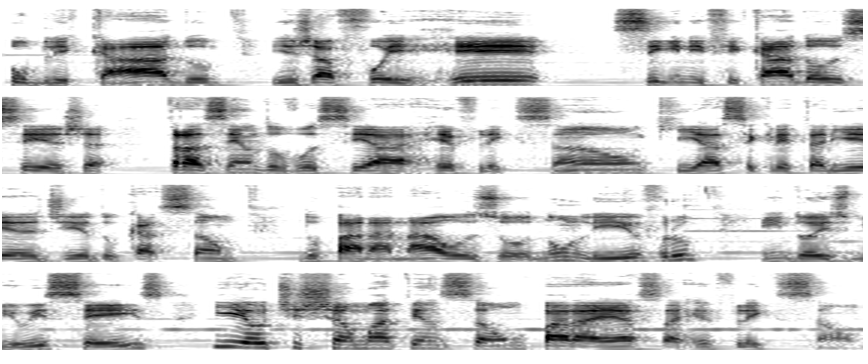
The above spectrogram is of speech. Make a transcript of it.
publicado e já foi significado, ou seja, trazendo você à reflexão que a Secretaria de Educação do Paraná usou num livro em 2006 e eu te chamo a atenção para essa reflexão.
